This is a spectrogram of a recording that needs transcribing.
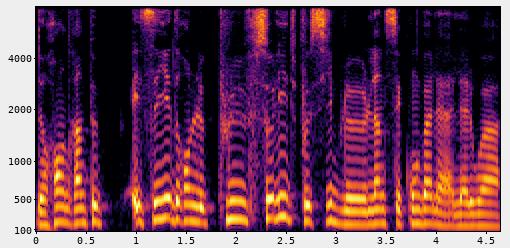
de rendre un peu essayer de rendre le plus solide possible l'un de ces combats, la, loi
